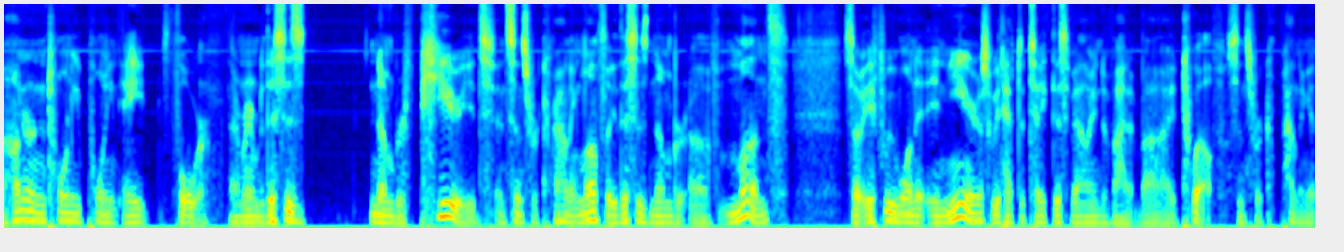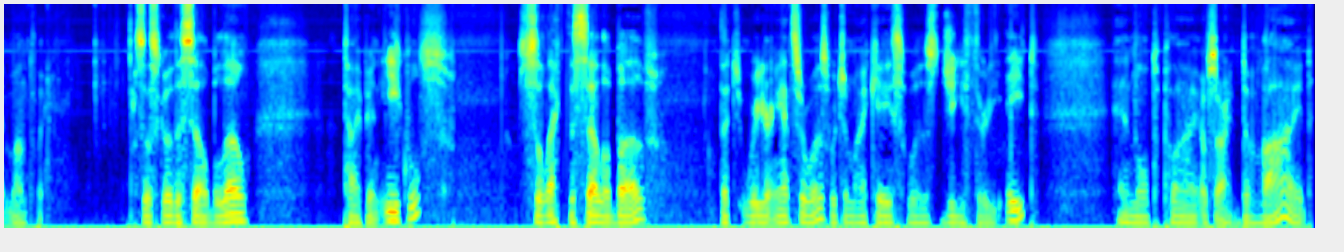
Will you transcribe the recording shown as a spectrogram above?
120.84. Now remember, this is number of periods, and since we're compounding monthly, this is number of months. So if we want it in years, we'd have to take this value and divide it by 12, since we're compounding it monthly. So let's go to the cell below, type in equals, select the cell above that where your answer was, which in my case was G38, and multiply, I'm oh, sorry, divide,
